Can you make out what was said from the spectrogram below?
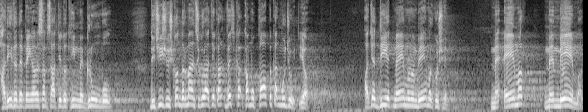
Hadithet e pejgamberit se atje do të hin me grumbull. Diqysh ju shkon ndërmend sikur atje kanë veç ka, ka m'u kapë kanë m'u gjujt. Jo. Atje dihet me emër me mbiemër kush hin. Me emër me mbiemër,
